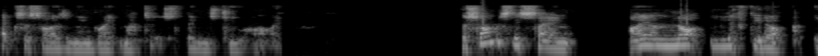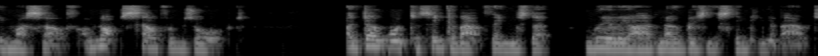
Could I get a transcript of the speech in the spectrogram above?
exercising in great matters, things too high. The psalmist is saying, I am not lifted up in myself, I'm not self absorbed. I don't want to think about things that really I have no business thinking about.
